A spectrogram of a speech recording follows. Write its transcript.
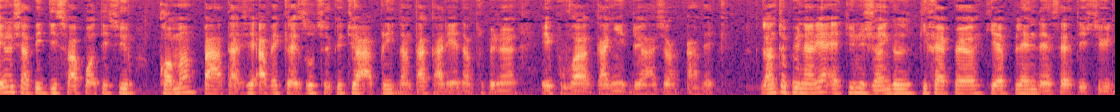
et le chapitre 10 va porter sur comment partager avec les autres ce que tu as appris dans ta carrière d'entrepreneur et pouvoir gagner de l'argent avec. L'entrepreneuriat est une jungle qui fait peur, qui est pleine d'incertitudes.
